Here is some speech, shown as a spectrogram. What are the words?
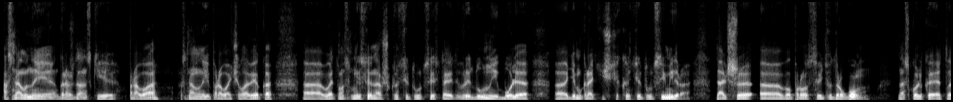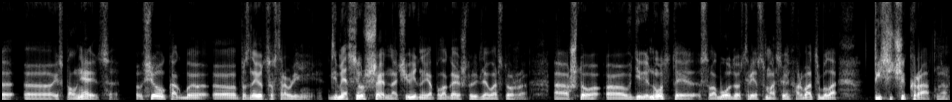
основные гражданские права, основные права человека. Э, в этом смысле наша Конституция стоит в ряду наиболее э, демократических конституций мира. Дальше вопрос ведь в другом. Насколько это исполняется – все как бы познается в сравнении. Для меня совершенно очевидно, я полагаю, что и для вас тоже, что в 90-е свобода средств массовой информации была тысячекратно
